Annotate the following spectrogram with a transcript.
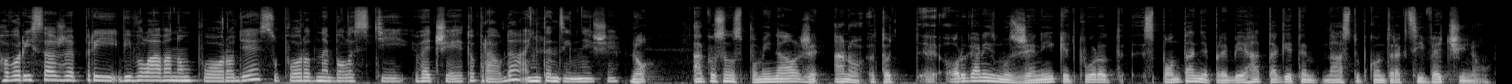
Hovorí sa, že pri vyvolávanom pôrode sú pôrodné bolesti väčšie. Je to pravda? A intenzívnejšie? No, ako som spomínal, že áno, to e, organizmus ženy, keď pôrod spontánne prebieha, tak je ten nástup kontrakcií väčšinou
